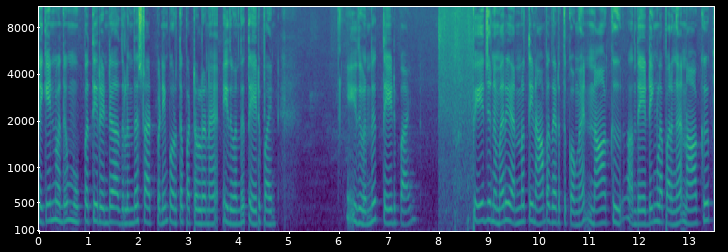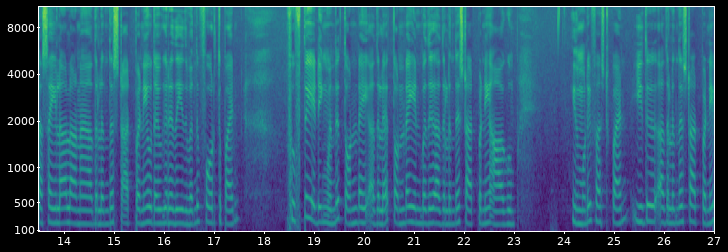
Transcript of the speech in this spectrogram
செகண்ட் வந்து முப்பத்தி ரெண்டு அதுலேருந்து ஸ்டார்ட் பண்ணி பொருத்தப்பட்டுள்ளன. இது வந்து தேர்டு பாயிண்ட் இது வந்து தேர்டு பாயிண்ட் பேஜ் நம்பர் இரநூத்தி நாற்பது எடுத்துக்கோங்க. நாக்கு. அந்த ஹெட்டிங்கில் பாருங்கள் நாக்கு தசையிலால் ஆன அதுலேருந்து ஸ்டார்ட் பண்ணி உதவுகிறது. இது வந்து ஃபோர்த்து பாயிண்ட் ஃபிஃப்த்து ஹெட்டிங் வந்து தொண்டை. அதில் தொண்டை என்பது அதுலேருந்து ஸ்டார்ட் பண்ணி ஆகும். இது முடி ஃபஸ்ட் பாயிண்ட் இது அதுலேருந்து ஸ்டார்ட் பண்ணி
